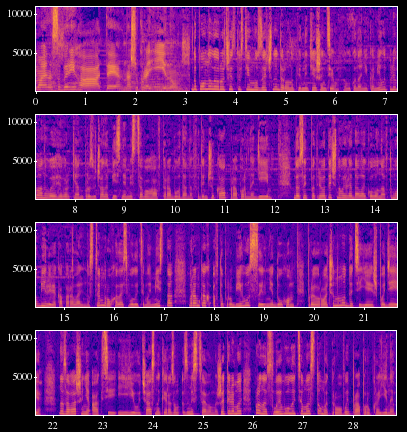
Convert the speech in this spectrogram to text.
має нас оберігати, нашу країну. Доповнили урочистості музичний дарунок від нетішинців. У виконанні Каміли Поліванової Геворкян прозвучала пісня місцевого автора Богдана Феденчука Прапор надії. Досить патріотично виглядала й колона автомобілів, яка паралельно з цим рухалась вулицями міста в рамках автопробігу Сильні духом, приуроченому до цієї ж події. На завершення акції її учасники разом з місцевими жителями пронесли вулицями 100-метровий прапор України.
